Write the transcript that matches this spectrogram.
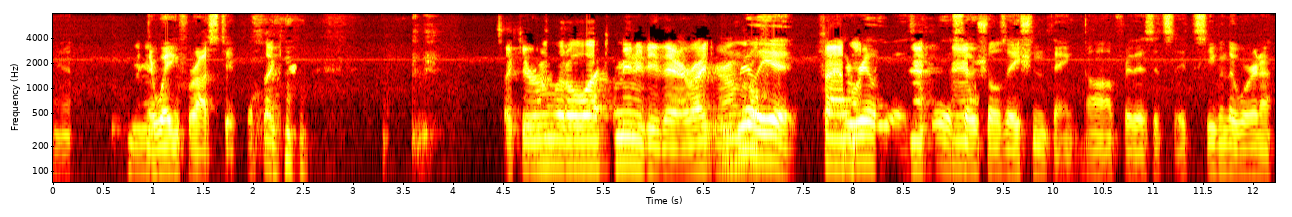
Yeah. yeah. They're waiting for us too. It's like it's like your own little uh, community there, right? Your own it really is. Family. It really is. It's really a socialization thing uh, for this. It's it's even though we're in a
